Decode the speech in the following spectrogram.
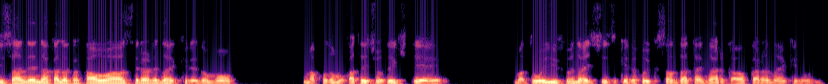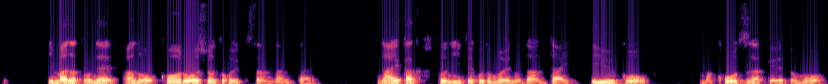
2、3年なかなか顔は合わせられないけれども、まあ、子ども家庭庁できて、まあ、どういうふうな位置づけで保育産団体になるかわからないけど、今だとね、あの、厚労省と保育産団体、内閣府と認定こどもへの団体っていう、こう、まあ、構図だけれども、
